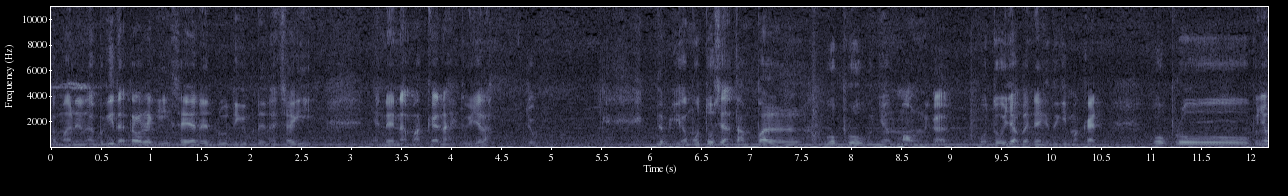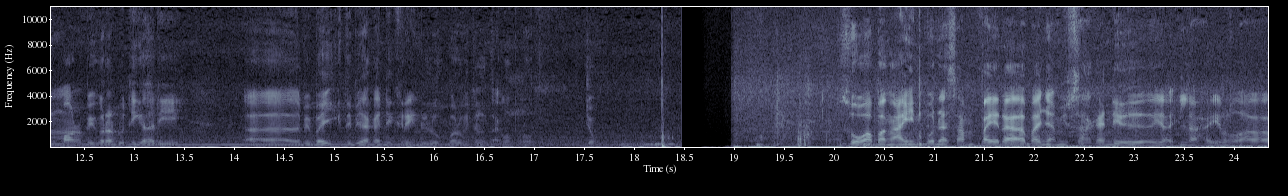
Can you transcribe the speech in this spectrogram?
Ke mana nak pergi tak tahu lagi. Saya ada 2 3 benda nak cari. And then nak makan lah, itu je lah. Kita pergi kat motor saya nak tampal GoPro punya mount dekat motor sekejap dan kita pergi makan. GoPro punya mount lebih kurang 2-3 hari uh, lebih baik kita biarkan dia kering dulu baru kita letak GoPro. Jom. So abang Ain pun dah sampai dah banyak menyusahkan dia. Ya ilah ilah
